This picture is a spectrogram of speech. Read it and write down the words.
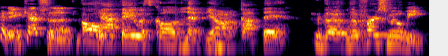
I didn't catch that. oh Cafe was called Le Bien Cafe. the the first movie.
